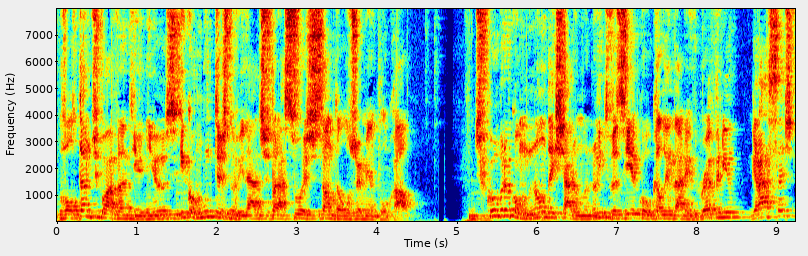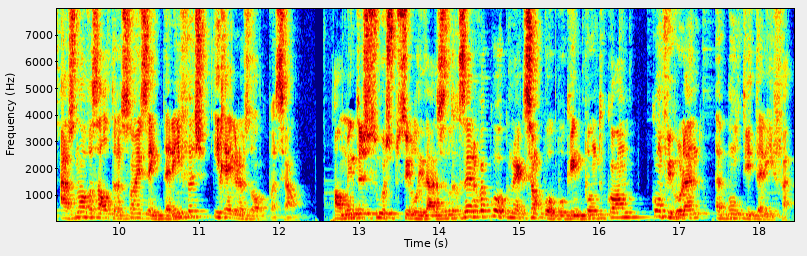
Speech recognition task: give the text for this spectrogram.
voltamos com a Avanti News e com muitas novidades para a sua gestão de alojamento local. Descubra como não deixar uma noite vazia com o calendário de revenue graças às novas alterações em tarifas e regras de ocupação. Aumente as suas possibilidades de reserva com a conexão com a Booking.com, configurando a multitarifa.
